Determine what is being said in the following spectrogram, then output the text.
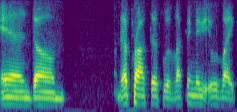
and um that process was I think maybe it was like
